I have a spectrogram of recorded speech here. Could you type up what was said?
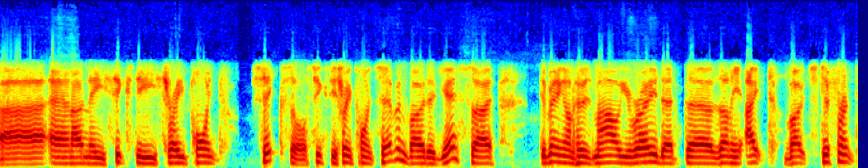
uh, and only 63.6 or 63.7 voted yes. So, depending on whose mail you read, that uh, was only eight votes different.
